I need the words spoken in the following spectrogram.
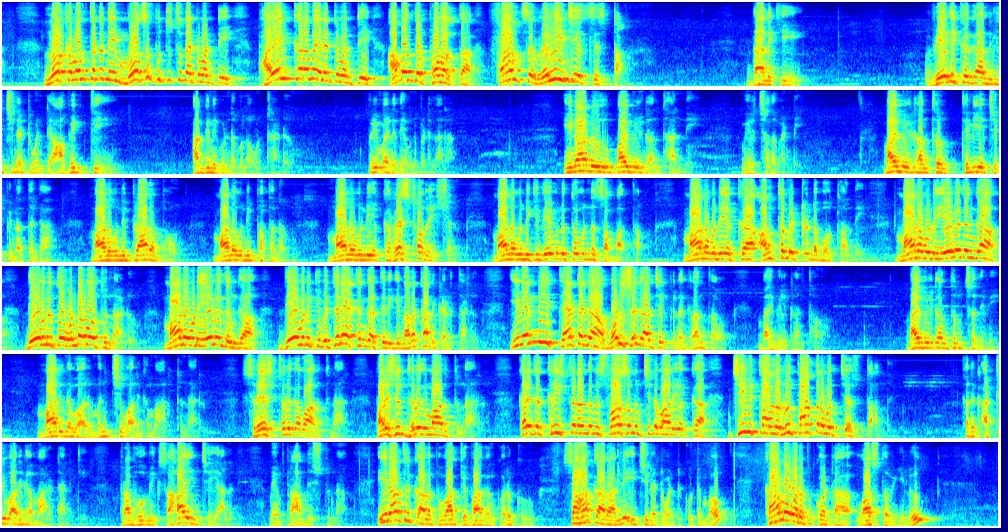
లోకమంతటిని మోసపుచ్చుతున్నటువంటి భయంకరమైనటువంటి అబద్ధ ప్రవక్త ఫాల్స్ రిలీజియస్ సిస్టమ్ దానికి వేదికగా నిలిచినటువంటి ఆ వ్యక్తి అగ్నిగుండములో ఉంటాడు. ప్రియమైన దేవుని బిడ్డలారా ఈనాడు బైబిల్ గ్రంథాన్ని మీరు చదవండి. బైబిల్ గ్రంథం తెలియ చెప్పినంతగా మానవుని ప్రారంభం మానవుని పతనం మానవుని యొక్క రెస్టారేషన్ మానవునికి దేవునితో ఉన్న సంబంధం మానవుని యొక్క అంతం ఎట్లుండబోతోంది మానవుడు ఏ విధంగా దేవునితో ఉండబోతున్నాడు మానవుడు ఏ విధంగా దేవునికి వ్యతిరేకంగా తిరిగి నరకానికి వెళ్తాడు. ఇవన్నీ తేటగా వరుసగా చెప్పిన గ్రంథం బైబిల్ గ్రంథం. బైబిల్ గ్రంథం చదివి మారిన వారు మంచివారుగా మారుతున్నారు. శ్రేష్ఠులుగా మారుతున్నారు పరిశుద్ధులుగా మారుతున్నారు. కనుక క్రీస్తునందు విశ్వాసం ఉంచిన వారి యొక్క జీవితాల్లో రూపాంతరం వచ్చేస్తుంది. కనుక అట్టివారిగా మారటానికి ప్రభు మీకు సహాయం చేయాలని మేము ప్రార్థిస్తున్నాం. ఈ రాత్రి కాలపు వాక్య భాగం కొరకు సహకారాన్ని ఇచ్చినటువంటి కుటుంబం కామవరపు కోట వాస్తవ్యులు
